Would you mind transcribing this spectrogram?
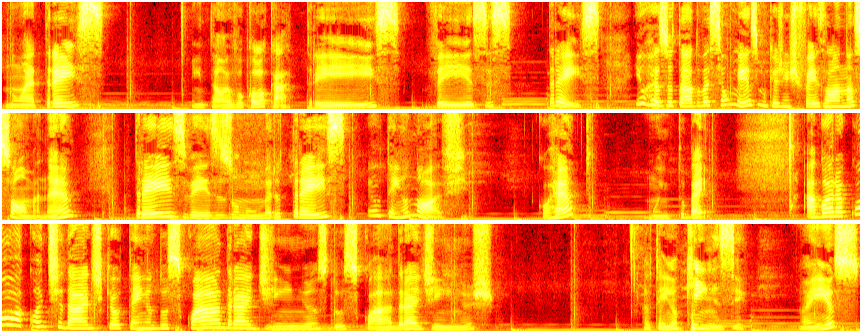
Não é 3? Então eu vou colocar 3 vezes 3. E o resultado vai ser o mesmo que a gente fez lá na soma, né? 3 vezes o número 3, eu tenho 9. Correto? Muito bem. Agora, qual a quantidade que eu tenho dos quadradinhos, dos quadradinhos eu tenho 15, não é isso?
